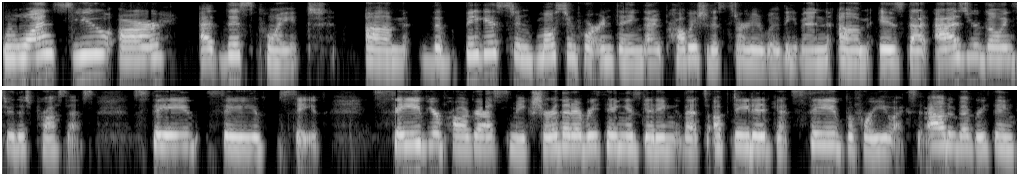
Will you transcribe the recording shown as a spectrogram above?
Once you are at this point, um, the biggest and most important thing that I probably should have started with even um, is that as you're going through this process, save, save, save save your progress, make sure that everything is getting that's updated, gets saved before you exit out of everything.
